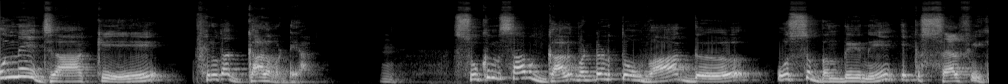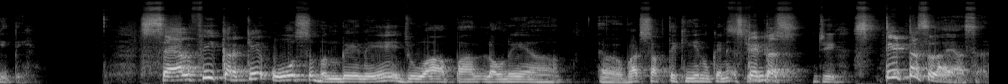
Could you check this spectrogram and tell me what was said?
ਉਹਨੇ ਜਾ ਕੇ ਫਿਰ ਉਹਦਾ ਗਲ ਵੱਢਿਆ। ਹੂੰ। ਸੁਖਮ ਸਾਹਿਬ ਗਲ ਵੱਢਣ ਤੋਂ ਬਾਅਦ ਉਸ ਬੰਦੇ ਨੇ ਇੱਕ ਸੈਲਫੀ ਕੀਤੀ। ਸੈਲਫੀ ਕਰਕੇ ਉਸ ਬੰਦੇ ਨੇ ਜੋ ਆਪਾਂ ਲਾਉਨੇ ਆ WhatsApp ਤੇ ਕੀ ਇਹਨੂੰ ਕਹਿੰਦੇ ਸਟੇਟਸ ਜੀ। ਸਟੇਟਸ ਲਾਇਆ ਸਰ।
